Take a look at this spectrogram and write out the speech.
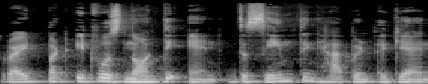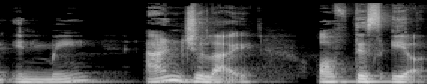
right? But it was not the end. The same thing happened again in May and July of this year,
